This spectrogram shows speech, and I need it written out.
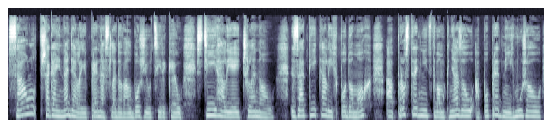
Saul však aj naďalej prenasledoval Božiu církev, stíhal jej členov, zatýkal ich po domoch a prostredníctvom kňazov a popredných mužov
